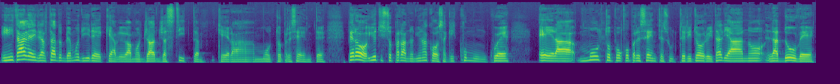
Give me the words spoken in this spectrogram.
In Italia in realtà dobbiamo dire che avevamo già Just Eat che era molto presente, però io ti sto parlando di una cosa che comunque era molto poco presente sul territorio italiano, laddove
